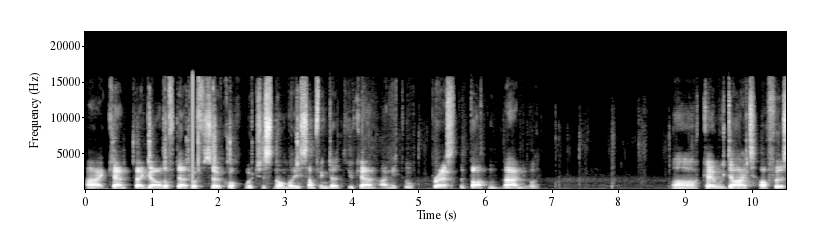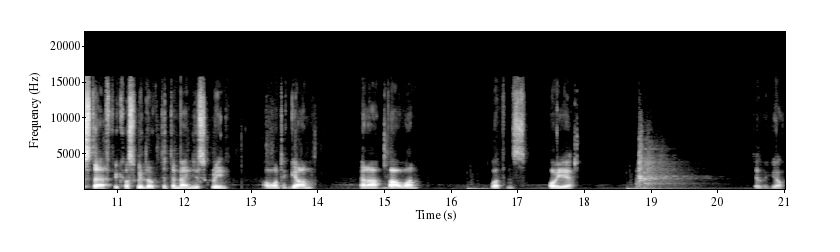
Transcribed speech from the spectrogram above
I can't back out of that with circle, which is normally something that you can. I need to press the button manually. Okay, we died. Our first death because we looked at the menu screen. I want a gun. Can I buy one? Weapons. Oh yeah. There we go.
